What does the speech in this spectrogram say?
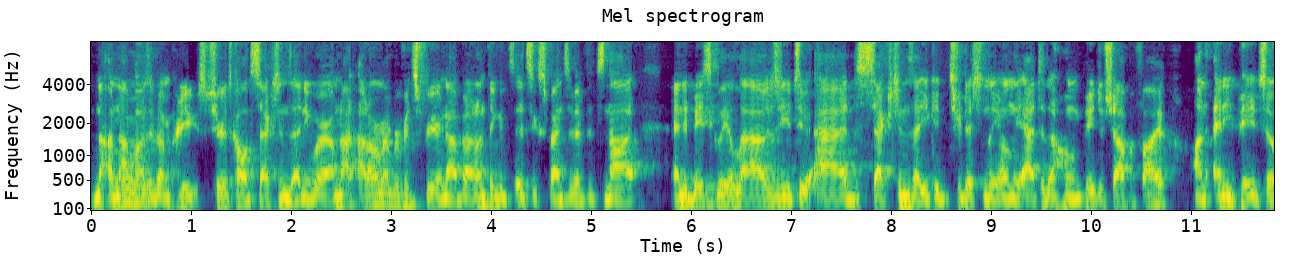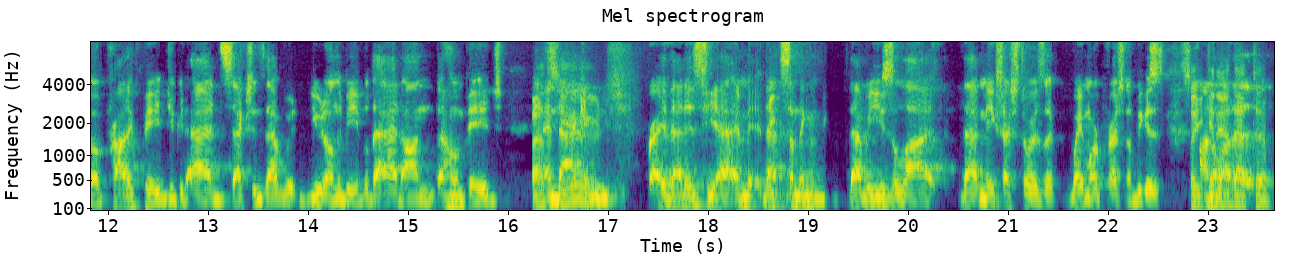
Not, I'm not Ooh. positive. I'm pretty sure it's called Sections Anywhere. I'm not. I don't remember if it's free or not, but I don't think it's it's expensive if it's not. And it basically allows you to add sections that you could traditionally only add to the homepage of Shopify on any page. So a product page, you could add sections that would you'd only be able to add on the homepage. That's and that huge. can right. That is yeah, and that's something that we use a lot. That makes our stores look way more professional because so you can add that of, to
